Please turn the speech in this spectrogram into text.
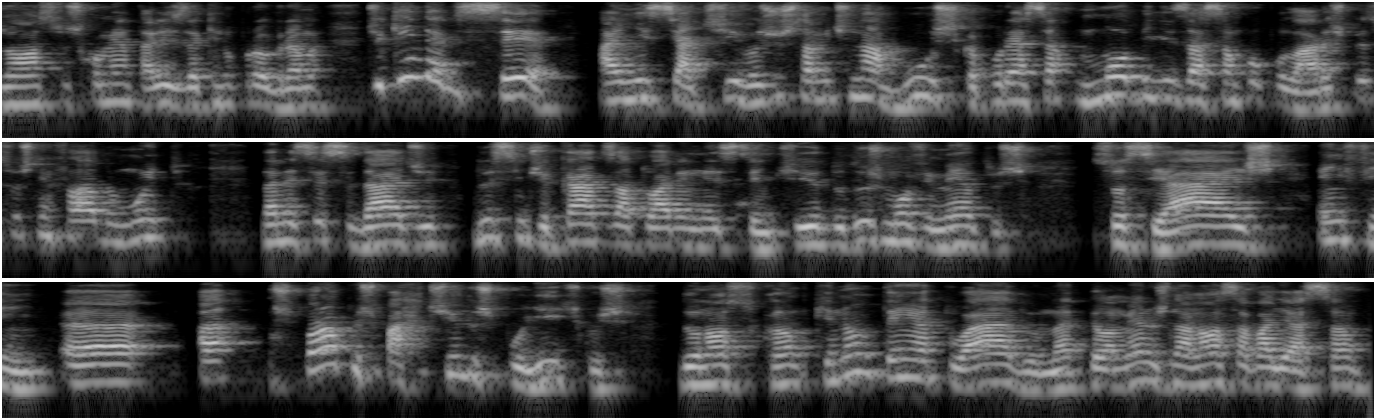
nossos comentaristas aqui no programa, de quem deve ser a iniciativa justamente na busca por essa mobilização popular. As pessoas têm falado muito da necessidade dos sindicatos atuarem nesse sentido, dos movimentos sociais, enfim. Uh, uh, os próprios partidos políticos do nosso campo que não têm atuado, né, pelo menos na nossa avaliação,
